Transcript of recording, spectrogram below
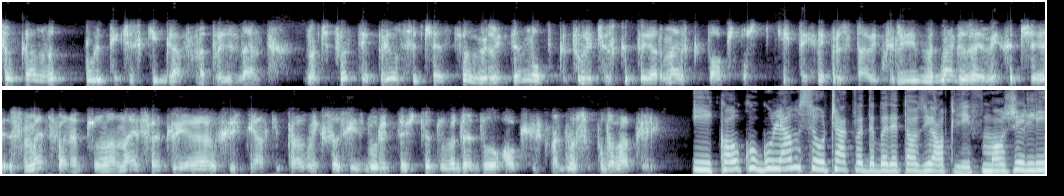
се оказва политически гаф на президента. На 4 април се чества Великден от католическата и арменската общност. И техни представители веднага заявиха, че смесването на най-светлия християнски празник с изборите ще доведе до отлив на гласоподаватели. И колко голям се очаква да бъде този отлив? Може ли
